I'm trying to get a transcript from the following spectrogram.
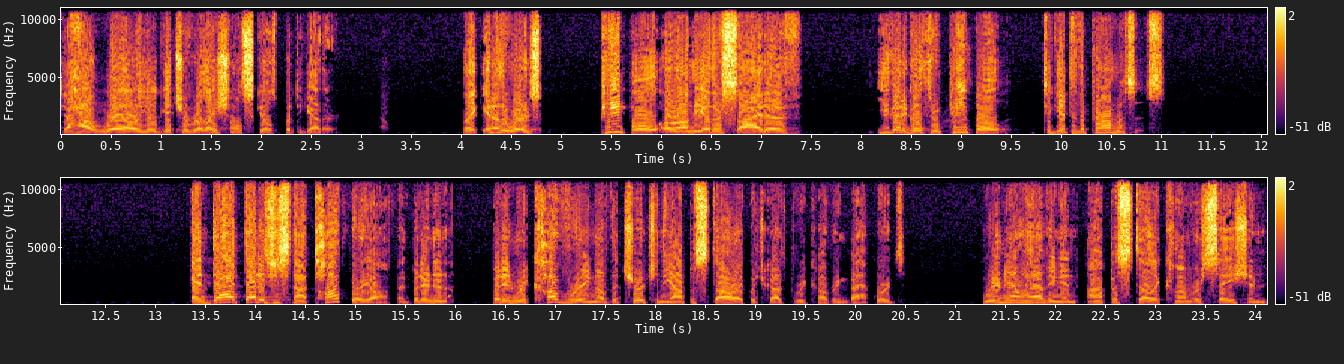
to how well you'll get your relational skills put together. Like, in other words, people are on the other side of, you got to go through people to get to the promises. And that, that is just not taught very often. But in, an, but in recovering of the church and the apostolic, which God's recovering backwards, we're now having an apostolic conversation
